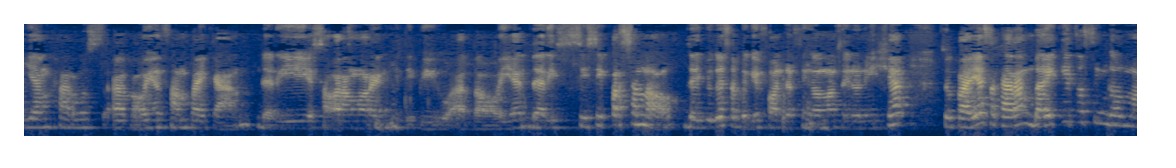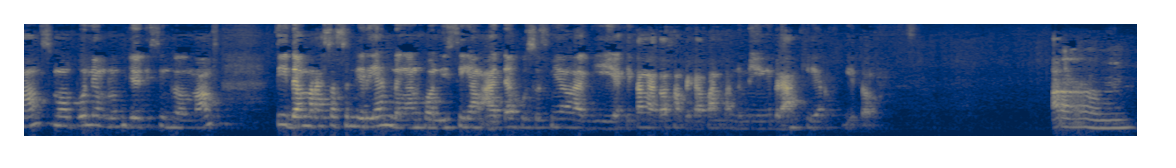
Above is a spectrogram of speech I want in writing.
yang harus uh, Kak Oyen sampaikan dari seorang Loren HTPU atau ya dari sisi personal dan juga sebagai founder Single Moms Indonesia supaya sekarang baik itu single moms maupun yang belum jadi single moms tidak merasa sendirian dengan kondisi yang ada khususnya lagi ya kita nggak tahu sampai kapan pandemi ini berakhir gitu. Um,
